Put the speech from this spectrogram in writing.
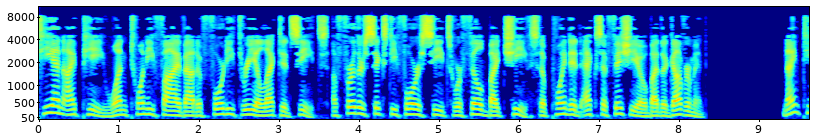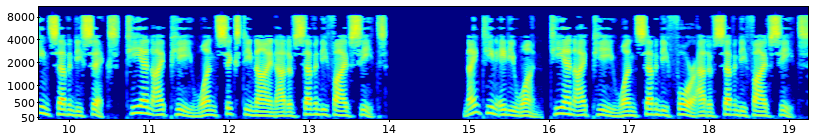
TNIP won 25 out of 43 elected seats. A further 64 seats were filled by chiefs appointed ex officio by the government. 1976, TNIP won 69 out of 75 seats. 1981, TNIP won 74 out of 75 seats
